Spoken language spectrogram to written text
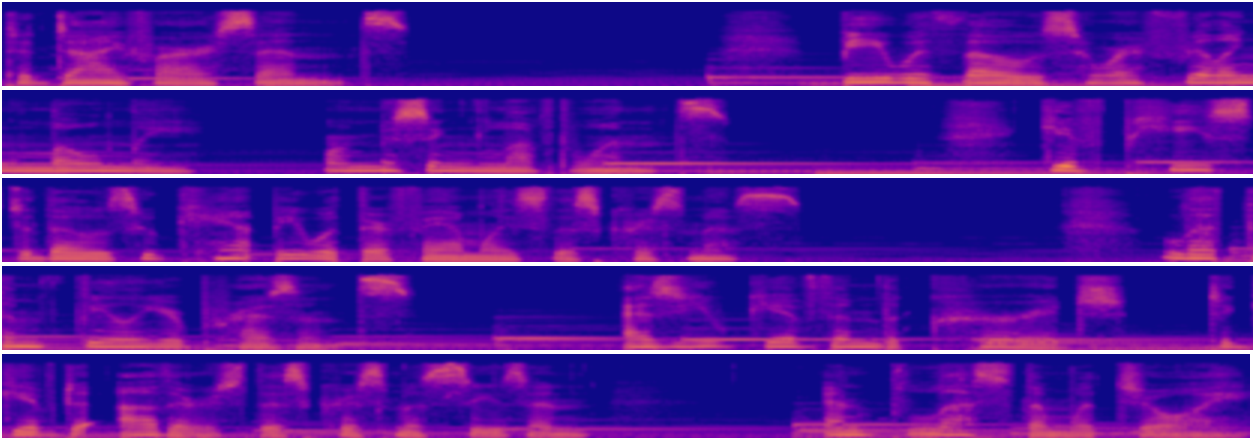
to die for our sins. Be with those who are feeling lonely or missing loved ones. Give peace to those who can't be with their families this Christmas. Let them feel your presence as you give them the courage to give to others this Christmas season and bless them with joy.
